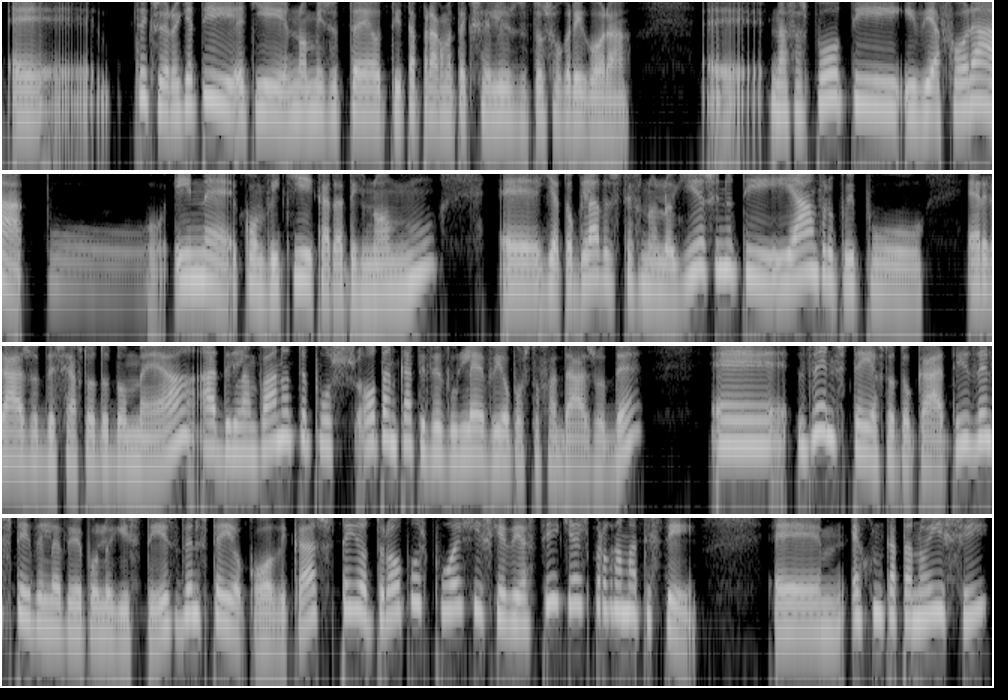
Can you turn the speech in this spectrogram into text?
Ε, δεν ξέρω γιατί εκεί νομίζετε ότι τα πράγματα εξελίσσονται τόσο γρήγορα; Ε, να σας πω ότι η διαφορά που είναι κομβική κατά τη γνώμη μου ε, για τον κλάδο της τεχνολογίας είναι ότι οι άνθρωποι που εργάζονται σε αυτό το τομέα αντιλαμβάνονται πως όταν κάτι δεν δουλεύει όπως το φαντάζονται ε, δεν φταίει αυτό το κάτι, δεν φταίει δηλαδή ο υπολογιστής, δεν φταίει ο κώδικας, φταίει ο τρόπος που έχει σχεδιαστεί και έχει προγραμματιστεί. Ε, έχουν κατανοήσει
